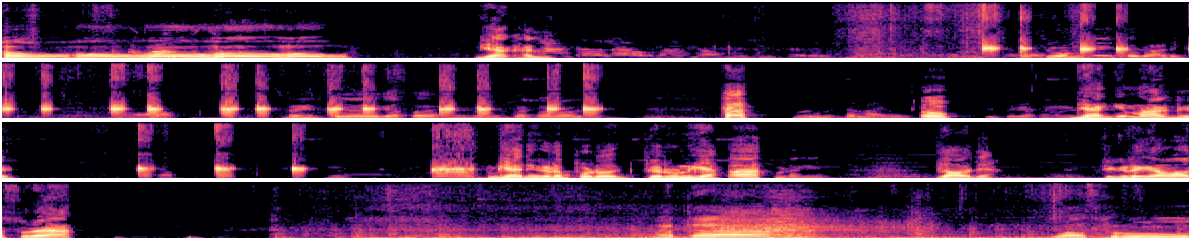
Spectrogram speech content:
हो. हो हो हो हो. घ्या खाली. शिवम इथं गाडी घेता घ्या की माग. घ्या तिकडं पुढं फिरून घ्या. हा. पुढे घे जाऊ द्या. तिकडे घ्या वासुरा. आता वासरू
